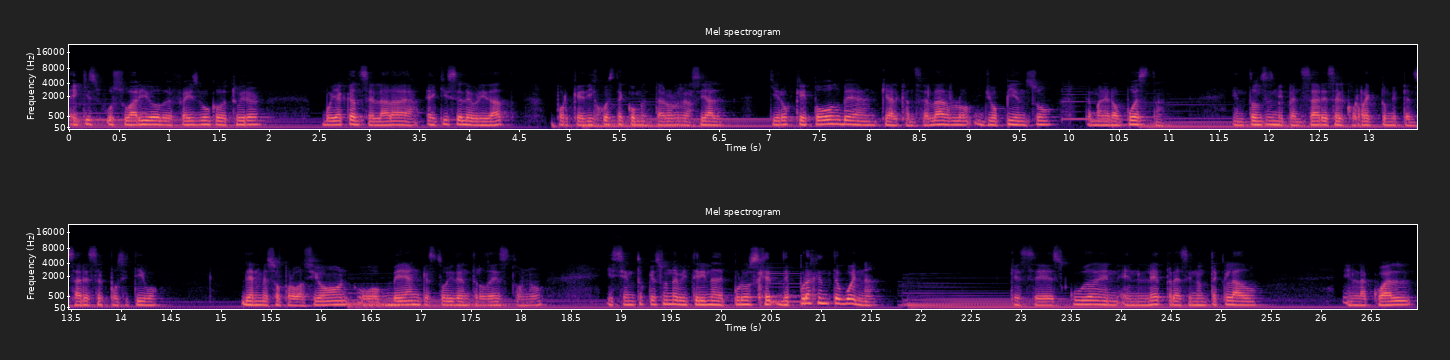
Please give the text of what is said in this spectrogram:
X usuario de Facebook o de Twitter, voy a cancelar a X celebridad porque dijo este comentario racial. Quiero que todos vean que al cancelarlo yo pienso de manera opuesta. Entonces mi pensar es el correcto, mi pensar es el positivo. Denme su aprobación o vean que estoy dentro de esto, ¿no? Y siento que es una vitrina de, puros, de pura gente buena que se escuda en, en letras, en un teclado en la cual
